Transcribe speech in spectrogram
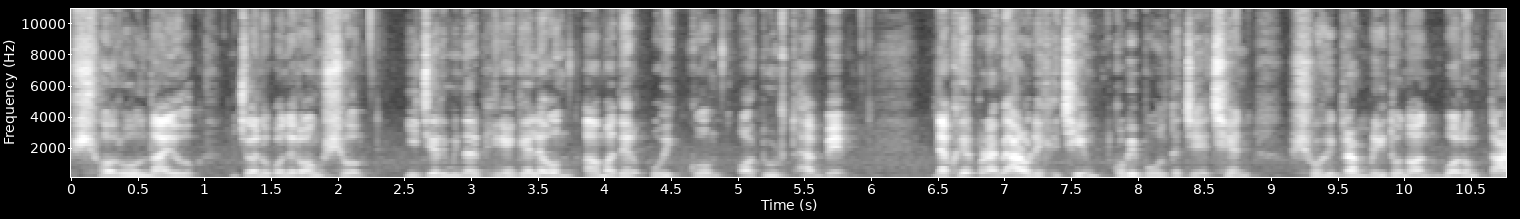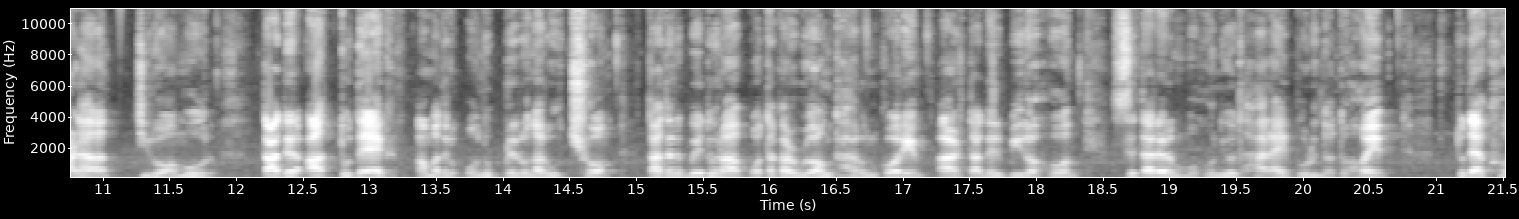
সরল নায়ক, জনগণের অংশ। ইটের মিনার ভেঙে গেলেও আমাদের ঐক্য অটুট থাকবে। দেখো, এরপর আমি আরও লিখেছি। কবি বলতে চেয়েছেন, শহীদরা মৃত নন, বরং তারা চির অমর। তাদের আত্মত্যাগ আমাদের অনুপ্রেরণার উৎস। তাদের বেদনা পতাকার রং ধারণ করে, আর তাদের বিরহ সেতারের মোহনীয় ধারায় পরিণত হয়। তো দেখো,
